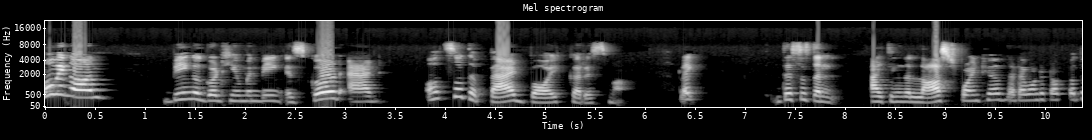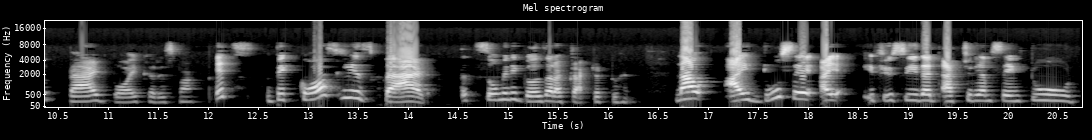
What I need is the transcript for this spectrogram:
moving on. Being a good human being is good and also the bad boy charisma. Like this is the I think the last point here that I want to talk about the bad boy charisma. It's because he is bad that so many girls are attracted to him. Now, I do say, I if you see that actually I'm saying two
